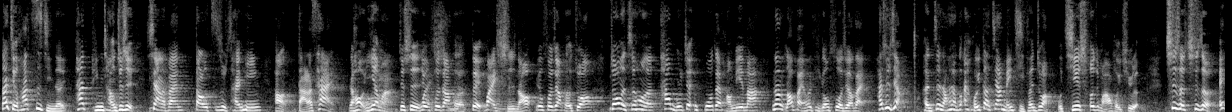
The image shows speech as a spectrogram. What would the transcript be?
那结果她自己呢？她平常就是下了班到了自助餐厅，好打了菜，然后一样嘛，就是用塑胶盒对外食，然后用塑胶盒装，装了之后呢，汤不是就一锅在旁边吗？那老板也会提供塑胶袋，他就这样。很正常，他想说，哎，回到家没几分钟啊，我骑着车就马上回去了。吃着吃着，哎，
